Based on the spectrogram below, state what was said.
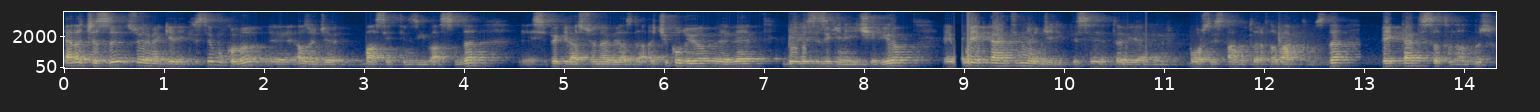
Yani açısı söylemek gerekirse bu konu e, az önce bahsettiğiniz gibi aslında e, spekülasyona biraz daha açık oluyor ve, ve belirsizlik yine içeriyor. E, beklentinin önceliklisi tabii yani Borsa İstanbul tarafına baktığımızda beklenti satın alınır.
